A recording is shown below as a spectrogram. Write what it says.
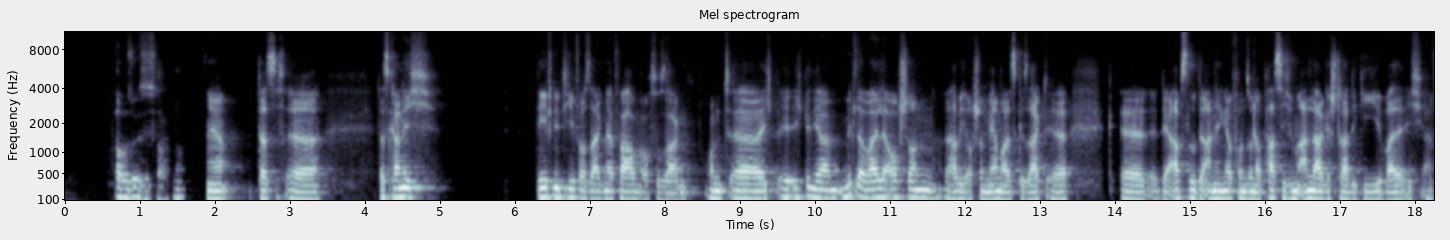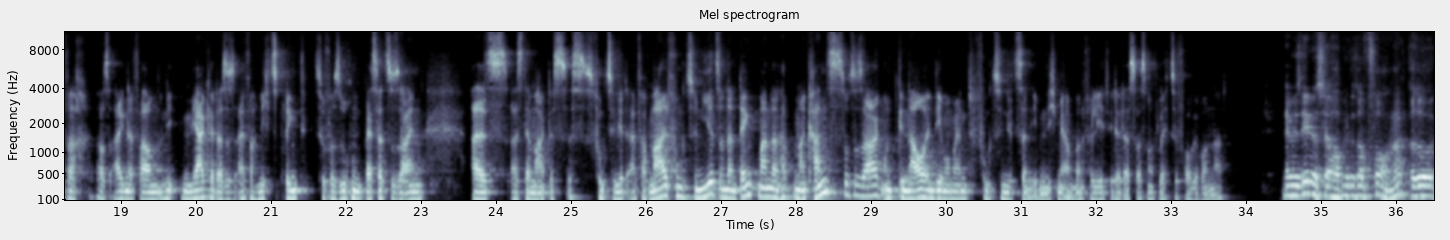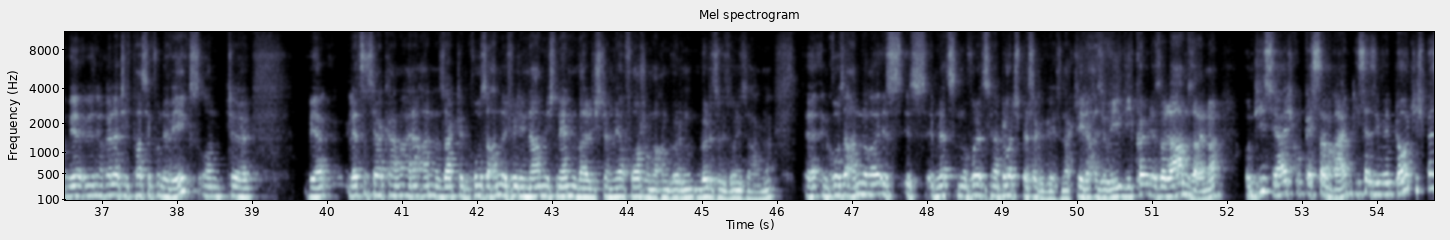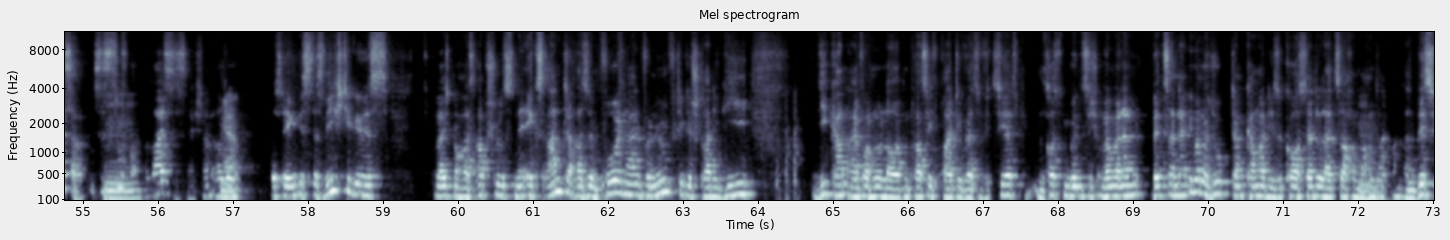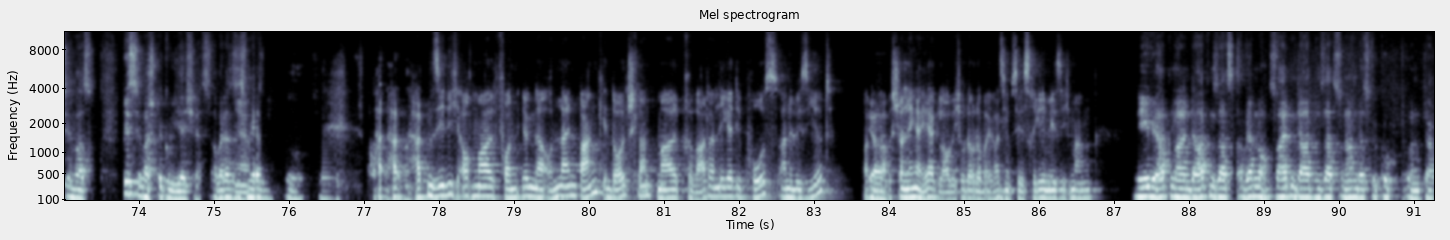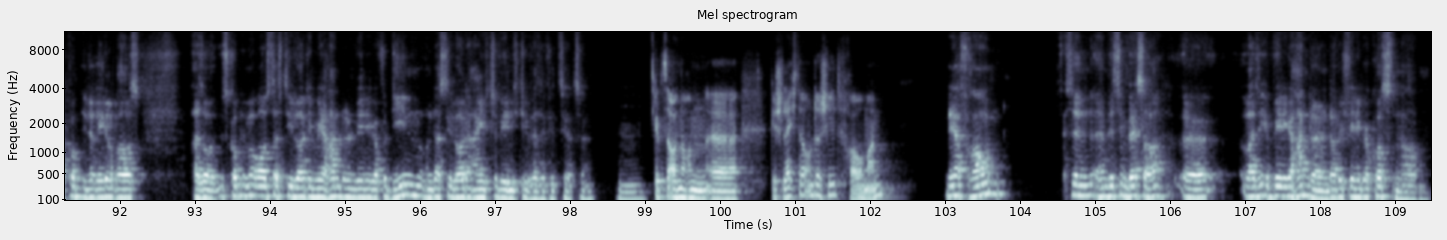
Aber so ist es halt. Ne? Ja, das, äh, das kann ich definitiv aus eigener Erfahrung auch so sagen. Und äh, ich, ich bin ja mittlerweile auch schon, habe ich auch schon mehrmals gesagt, äh, äh, der absolute Anhänger von so einer passiven Anlagestrategie, weil ich einfach aus eigener Erfahrung merke, dass es einfach nichts bringt, zu versuchen, besser zu sein als, als der Markt. Es, es funktioniert einfach. Mal funktioniert und dann denkt man, dann hat man kann es sozusagen und genau in dem Moment funktioniert es dann eben nicht mehr und man verliert wieder das, was man vielleicht zuvor gewonnen hat. Ja, wir sehen das ja auch mit unserem Fonds. Ne? Also wir, wir, sind relativ passiv unterwegs und äh, wir, letztes Jahr kam einer an und sagte, ein großer anderer, ich will den Namen nicht nennen, weil ich dann mehr Forschung machen würde, würde sowieso nicht sagen. Ne? Äh, ein großer anderer ist, ist im letzten, vorletzten Jahr Deutsch besser gewesen. Sagt jeder, also wie, wie könnt ihr so lahm sein? Ne? Und dieses Jahr, ich gucke gestern rein, dieses Jahr sind wir deutlich besser. Es ist mhm. Zufall, man weiß es nicht. Ne? Also ja. Deswegen ist das Wichtige ist, vielleicht noch als Abschluss, eine Ex-ante, also im Vorhinein vernünftige Strategie, die kann einfach nur lauten, passiv breit diversifiziert und kostengünstig. Und wenn man dann, wenn es dann immer noch juckt, dann kann man diese Core-Satellite-Sache machen, mhm. man, ein bisschen was, bisschen was spekuliere ich jetzt. Aber das ist ja. mehr so, so hatten Sie nicht auch mal von irgendeiner Online-Bank in Deutschland mal Privatanlegerdepots analysiert? War, ja. War schon länger her, glaube ich, oder? Oder ich weiß nicht, ob Sie das regelmäßig machen. Nee, wir hatten mal einen Datensatz, aber wir haben noch einen zweiten Datensatz und haben das geguckt. Und da kommt in der Regel raus, also es kommt immer raus, dass die Leute mehr handeln, weniger verdienen und dass die Leute eigentlich zu wenig diversifiziert sind. Hm. Gibt es auch noch einen äh, Geschlechterunterschied, Frau, Mann? Naja, Frauen sind ein bisschen besser. Äh, weil sie eben weniger handeln, dadurch weniger Kosten haben.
